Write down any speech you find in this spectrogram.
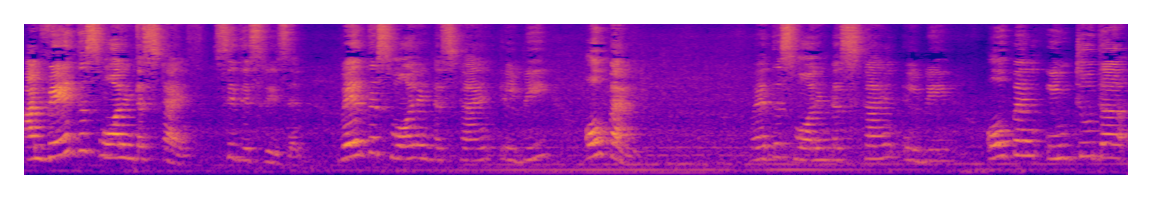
And where the small intestine, see this reason, where the small intestine will be open, where the small intestine will be open into the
